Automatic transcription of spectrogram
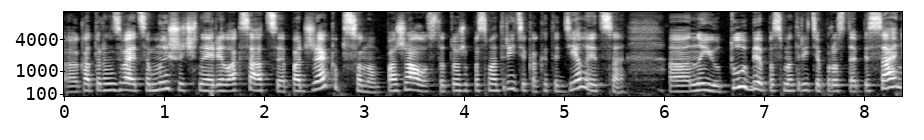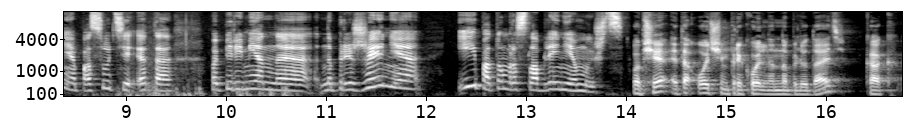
э, который называется мышечная релаксация по Джекобсону. Пожалуйста, тоже посмотрите, как это делается э, на Ютубе, посмотрите просто описание. По сути, это попеременное напряжение и потом расслабление мышц. Вообще, это очень прикольно наблюдать, как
